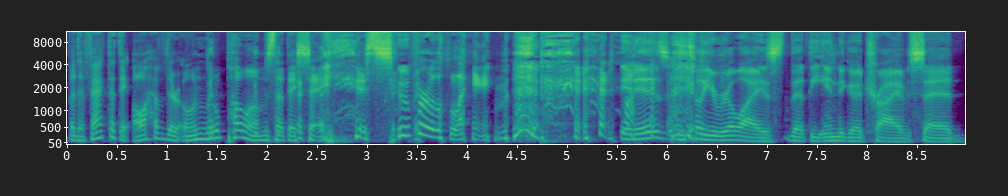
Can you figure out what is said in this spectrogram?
But the fact that they all have their own little poems that they say is super lame. it is until you realize that the Indigo tribe said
